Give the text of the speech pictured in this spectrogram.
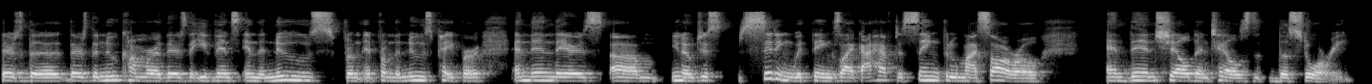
there's the there's the newcomer there's the events in the news from from the newspaper and then there's um, you know just sitting with things like i have to sing through my sorrow and then sheldon tells the story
